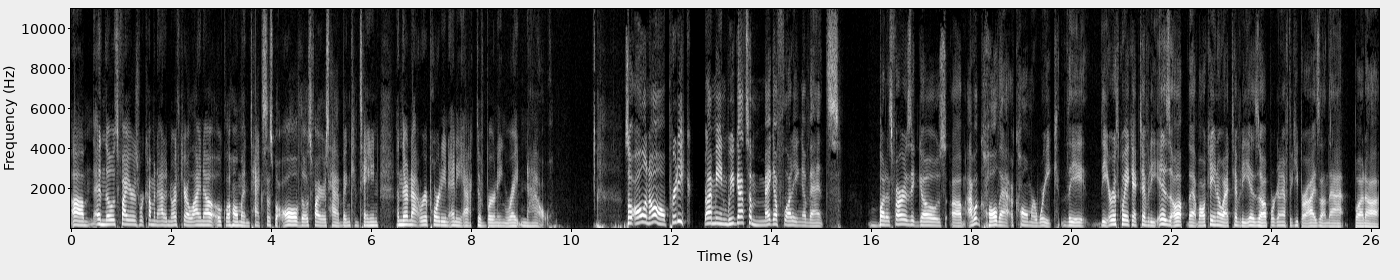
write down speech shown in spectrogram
Um, and those fires were coming out of North Carolina, Oklahoma, and Texas, but all of those fires have been contained, and they're not reporting any active burning right now. So, all in all, pretty, I mean, we've got some mega flooding events, but as far as it goes, um, I would call that a calmer week. The the earthquake activity is up, that volcano activity is up. We're gonna have to keep our eyes on that, but uh,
